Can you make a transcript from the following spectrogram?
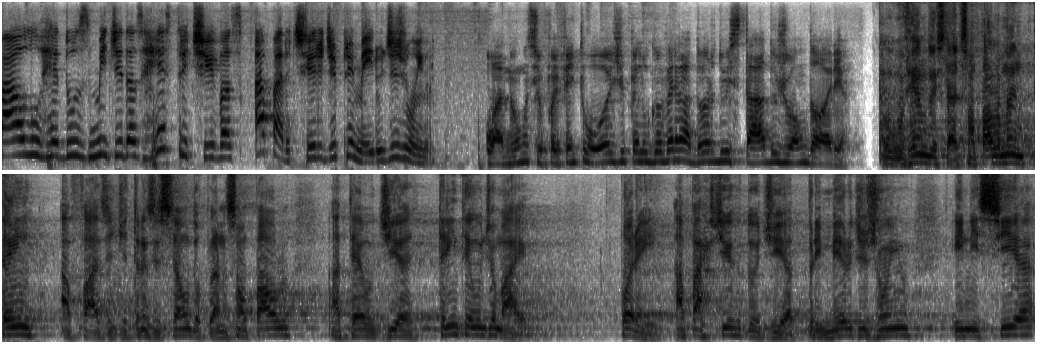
Paulo reduz medidas restritivas a partir de 1 de junho. O anúncio foi feito hoje pelo governador do estado, João Dória. O governo do estado de São Paulo mantém a fase de transição do Plano São Paulo até o dia 31 de maio. Porém, a partir do dia 1 de junho, inicia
